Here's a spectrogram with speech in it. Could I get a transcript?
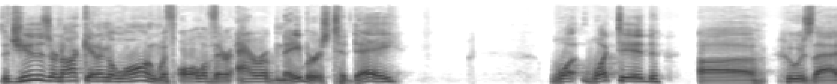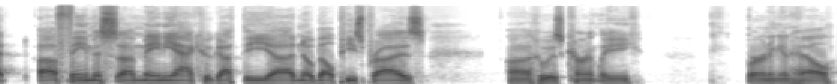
The Jews are not getting along with all of their Arab neighbors today. What what did uh who was that uh famous uh, maniac who got the uh, Nobel Peace Prize uh, who is currently burning in hell,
